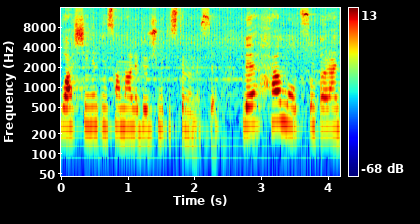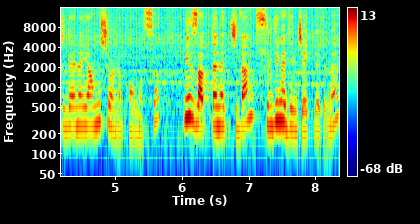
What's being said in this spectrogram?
Vahşi'nin insanlarla görüşmek istememesi ve Helmholtz'un öğrencilerine yanlış örnek olması bizzat denetçiden sürgün edileceklerini,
